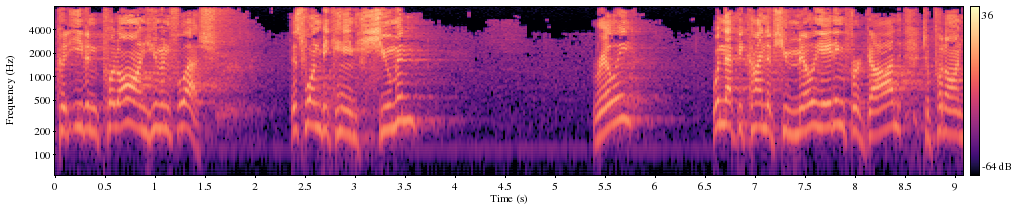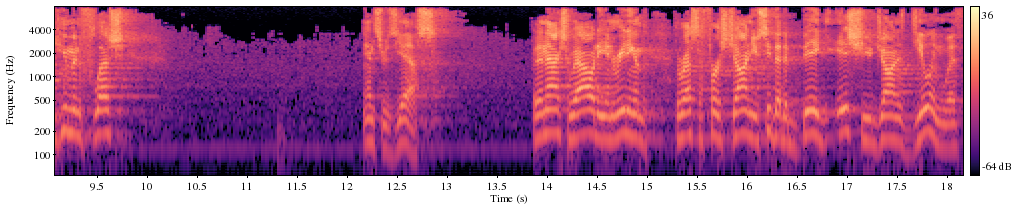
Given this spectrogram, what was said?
could even put on human flesh. This one became human? Really? Wouldn't that be kind of humiliating for God to put on human flesh? Answer is yes. But in actuality, in reading the rest of 1 John, you see that a big issue John is dealing with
